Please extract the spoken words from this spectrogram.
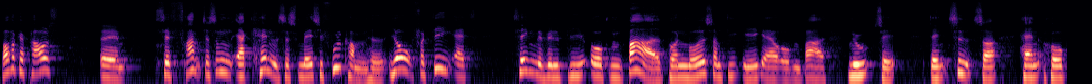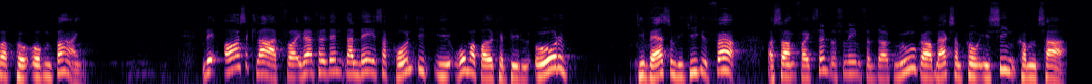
Hvorfor kan Paulus øh, se frem til sådan en erkendelsesmæssig fuldkommenhed? Jo, fordi at tingene vil blive åbenbaret på en måde, som de ikke er åbenbaret nu til den tid, så han håber på åbenbaring. Men det er også klart for i hvert fald den, der læser grundigt i Romerbrevet kapitel 8, de vers, som vi kiggede før, og som for eksempel sådan en som Doug Moo gør opmærksom på i sin kommentar,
